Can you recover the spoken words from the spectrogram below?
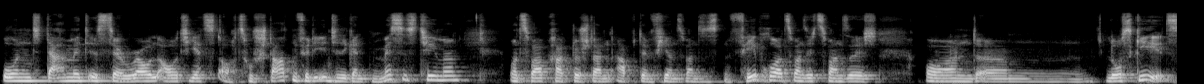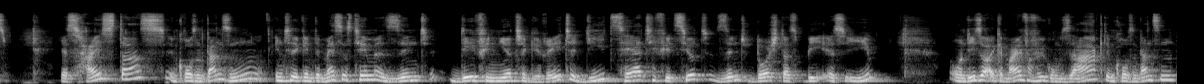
und damit ist der Rollout jetzt auch zu starten für die intelligenten Messsysteme und zwar praktisch dann ab dem 24. Februar 2020 und ähm, los geht's. Jetzt heißt das im Großen und Ganzen, intelligente Messsysteme sind definierte Geräte, die zertifiziert sind durch das BSI. Und diese Allgemeinverfügung sagt im Großen und Ganzen,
